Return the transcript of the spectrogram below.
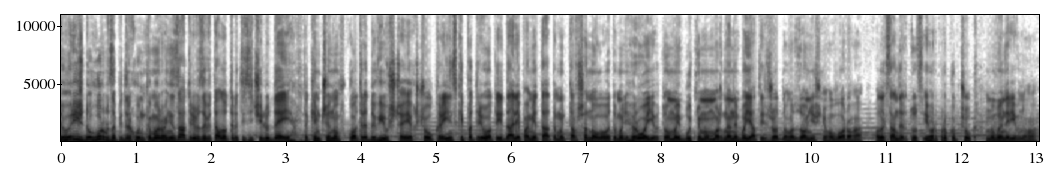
Цьогоріч до гурб за підрахунками організаторів завітало три тисячі людей. Таким чином, вкотре довів ще, якщо українські патріоти і далі пам'ятатимуть та вшановуватимуть героїв, то в майбутньому можна не боятись жодного зовнішнього ворога. Олександр Туц, Ігор Прокопчук, новини Рівного.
